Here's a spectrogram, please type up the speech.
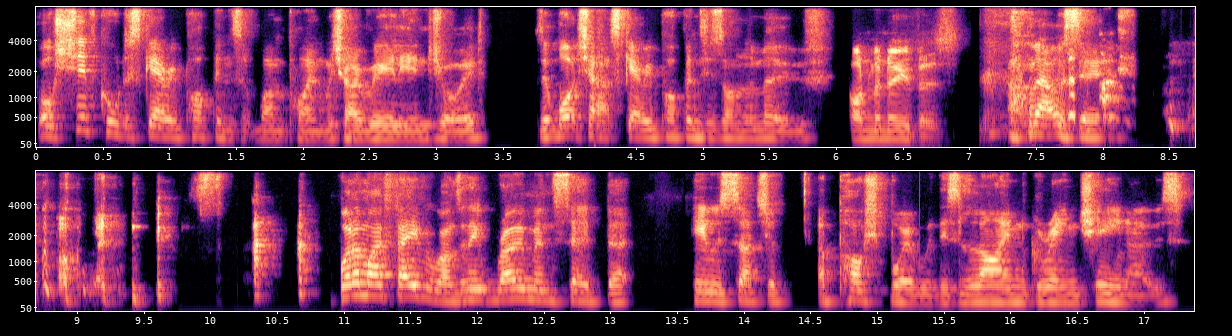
Well, Shiv called her Scary Poppins at one point, which I really enjoyed that watch out, Scary Poppins is on the move. On maneuvers. Oh, that was it. One of my favorite ones, I think Roman said that he was such a, a posh boy with his lime green chinos.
